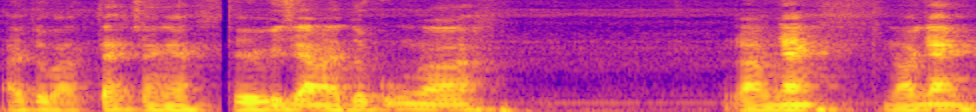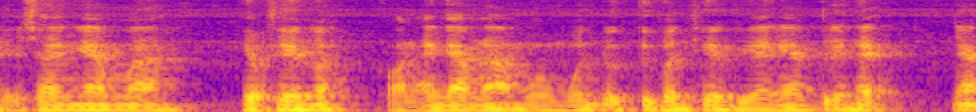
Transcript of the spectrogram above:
Đây, tôi vào test cho anh em. Thì video này tôi cũng ờ, làm nhanh, nói nhanh để cho anh em ờ, hiểu thêm thôi. Còn anh em nào muốn muốn được tư vấn thêm thì anh em cứ liên hệ nhé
